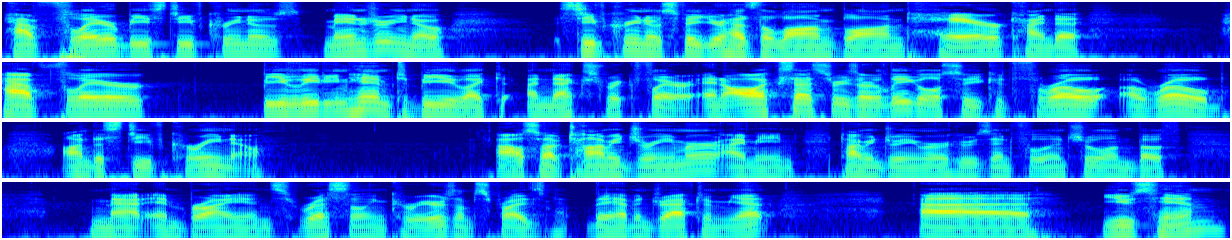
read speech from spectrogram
have Flair be Steve Corino's manager, you know, Steve Corino's figure has the long blonde hair, kind of have Flair be leading him to be like a next Ric Flair. And all accessories are legal, so you could throw a robe onto Steve Corino. I also have Tommy Dreamer. I mean, Tommy Dreamer, who's influential in both Matt and Brian's wrestling careers. I'm surprised they haven't drafted him yet. Uh, use him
